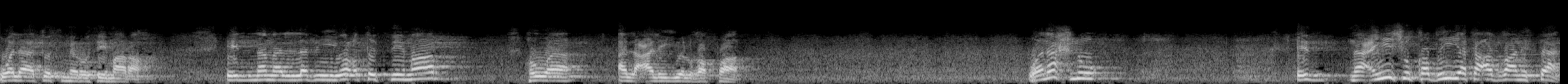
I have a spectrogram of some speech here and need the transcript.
ولا تثمر ثمارها إنما الذي يعطي الثمار هو العلي الغفار. ونحن إذ نعيش قضية أفغانستان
